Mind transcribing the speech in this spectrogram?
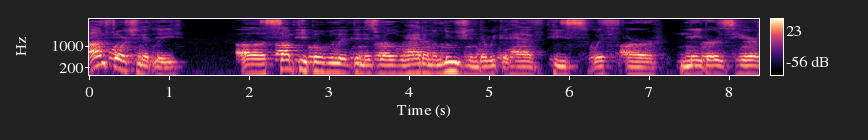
unfortunately uh, some people who lived in Israel who had an illusion that we could have peace with our neighbors here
